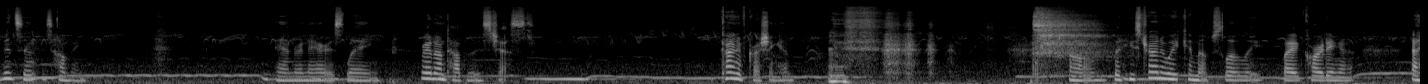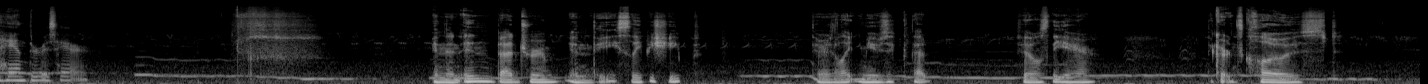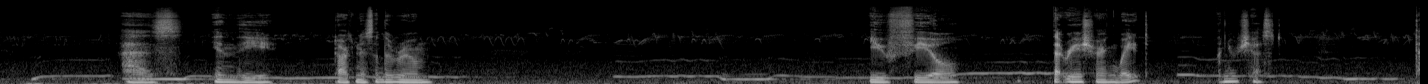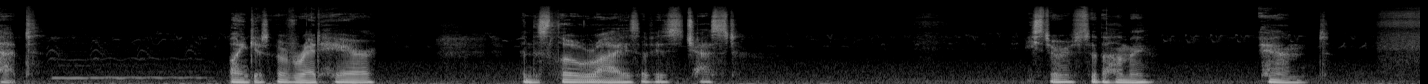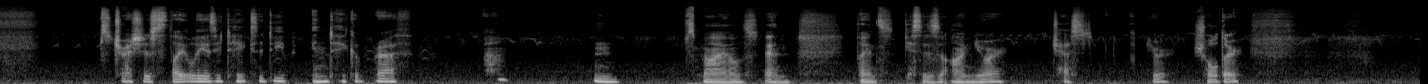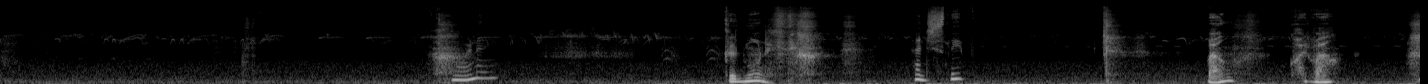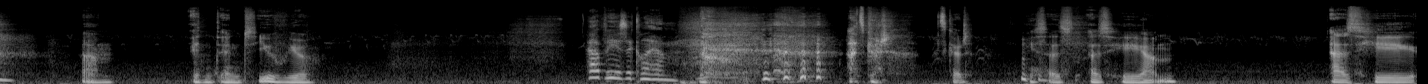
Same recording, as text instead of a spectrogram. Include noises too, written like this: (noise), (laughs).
Vincent is humming. And Renair is laying right on top of his chest, kind of crushing him. (laughs) um, but he's trying to wake him up slowly by carting a, a hand through his hair. In an inn bedroom in the Sleepy Sheep, there is light music that fills the air. The curtains closed. As in the darkness of the room, you feel that reassuring weight on your chest. That blanket of red hair and the slow rise of his chest. He stirs to the humming and stretches slightly as he takes a deep intake of breath. Um, and smiles and plants kisses on your chest, up your shoulder. Morning. Good morning. How'd you sleep? Well, quite well. Um, and and you, you. Happy as a clam. (laughs) That's good. That's good. He says as he um. As he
